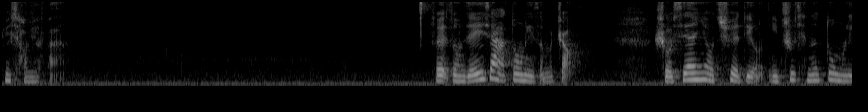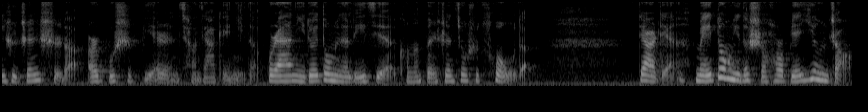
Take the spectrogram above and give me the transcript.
越敲越烦。所以总结一下，动力怎么找？首先要确定你之前的动力是真实的，而不是别人强加给你的，不然你对动力的理解可能本身就是错误的。第二点，没动力的时候别硬找，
